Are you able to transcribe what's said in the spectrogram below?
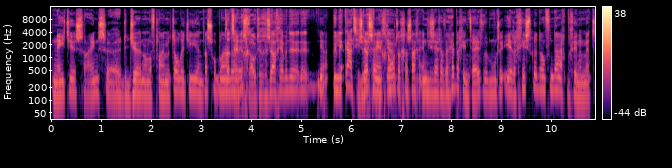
Nature, Science, the Journal of Climatology en dat soort bladen Dat zijn de grote gezaghebbende de ja, publicaties. dat zijn grote gezagen en die zeggen we hebben geen tijd. We moeten eerder gisteren dan vandaag beginnen met,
